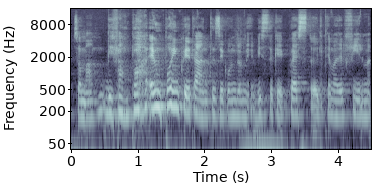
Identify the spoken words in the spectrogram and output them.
insomma, un è un po' inquietante secondo me, visto che questo è il tema del film.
